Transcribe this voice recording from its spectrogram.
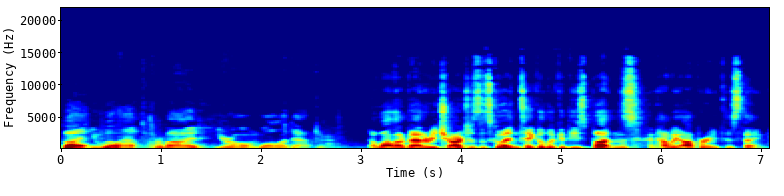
but you will have to provide your own wall adapter. Now while our battery charges, let's go ahead and take a look at these buttons and how we operate this thing.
